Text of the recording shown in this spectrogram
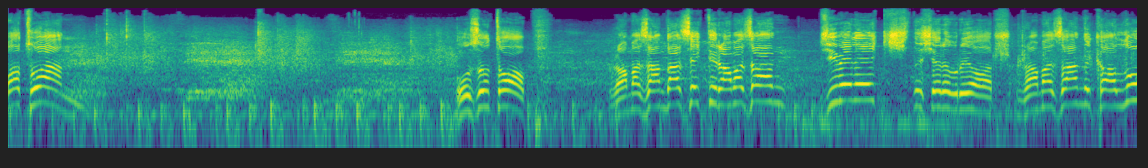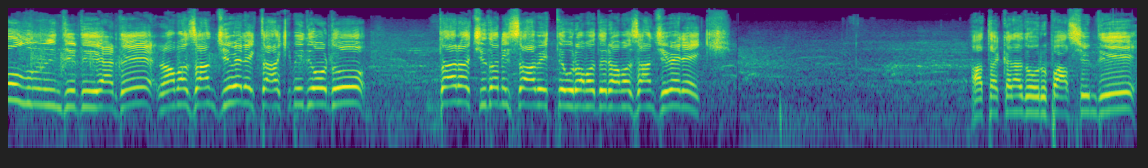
Batuhan. Uzun top. Ramazan'dan sekti. Ramazan Civelek dışarı vuruyor. Ramazan Kallıoğlu'nun indirdiği yerde Ramazan Civelek takip ediyordu. Dar açıdan isabetle vuramadı Ramazan Civelek. Atakan'a doğru pas şimdi.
